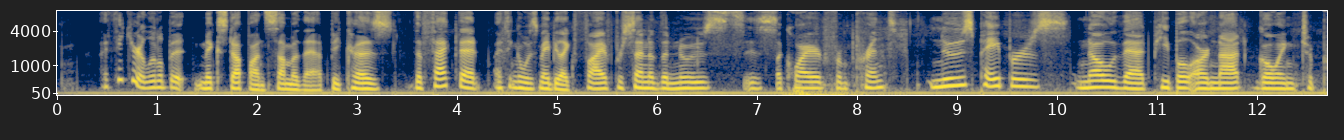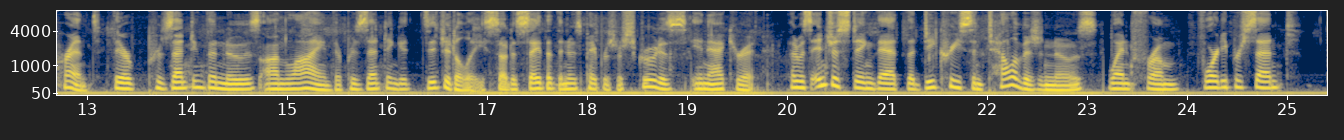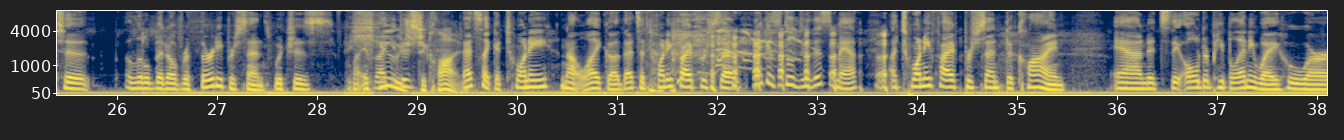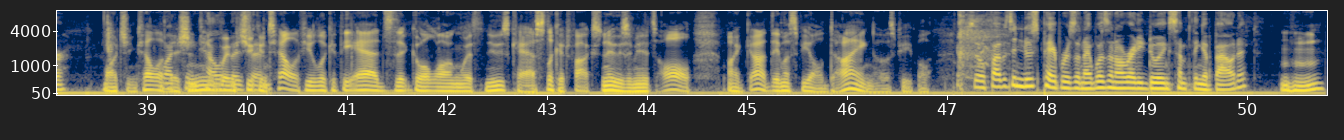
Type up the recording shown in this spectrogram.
I think you're a little bit mixed up on some of that because the fact that I think it was maybe like 5% of the news is acquired from print. Newspapers know that people are not going to print. They're presenting the news online, they're presenting it digitally. So to say that the newspapers are screwed is inaccurate. But it was interesting that the decrease in television news went from 40% to a little bit over 30%, which is A if huge just- decline. That's like a 20, not like a, that's a 25%. I can still do this math, a 25% decline. And it's the older people anyway who are, watching television, Watching which you can tell if you look at the ads that go along with newscasts. Look at Fox News. I mean, it's all, my God, they must be all dying, those people. so if I was in newspapers and I wasn't already doing something about it, hmm I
